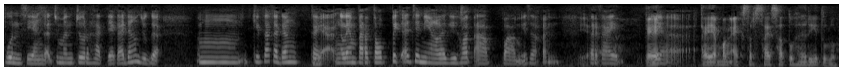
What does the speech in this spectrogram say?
pun sih ya nggak cuman curhat ya. Kadang juga hmm, kita kadang kayak ngelempar topik aja nih yang lagi hot apa misalkan ya, terkait kayak ya kayak mengeksersis satu hari itu loh.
